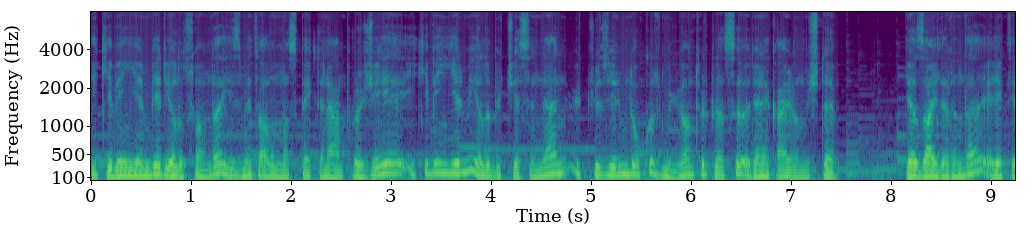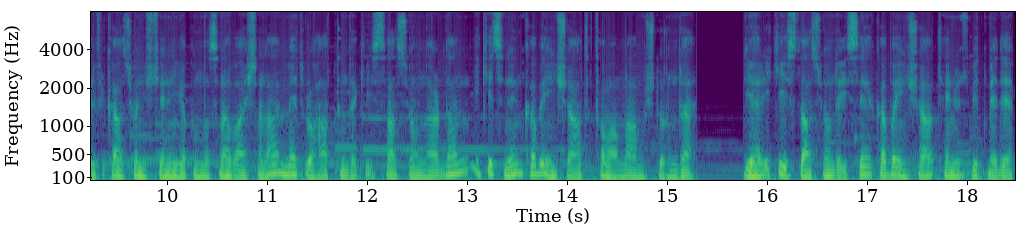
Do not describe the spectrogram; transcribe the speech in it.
2021 yılı sonunda hizmete alınması beklenen projeye 2020 yılı bütçesinden 329 milyon Türk lirası ödenek ayrılmıştı. Yaz aylarında elektrifikasyon işlerinin yapılmasına başlanan metro hattındaki istasyonlardan ikisinin kaba inşaatı tamamlanmış durumda. Diğer iki istasyonda ise kaba inşaat henüz bitmedi.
